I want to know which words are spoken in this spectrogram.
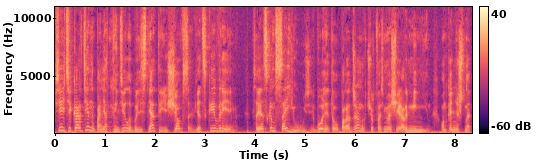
Все эти картины, понятное дело, были сняты еще в советское время – в Советском Союзе. Более того, Параджанов, черт возьми, вообще армянин. Он, конечно,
